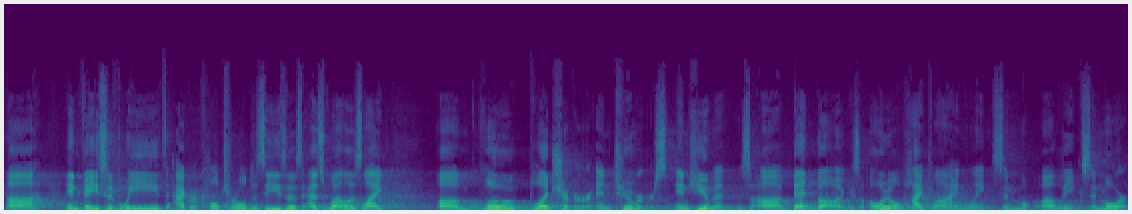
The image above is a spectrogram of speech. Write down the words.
uh, invasive weeds, agricultural diseases, as well as like um, low blood sugar and tumors in humans, uh, bed bugs, oil pipeline links and, uh, leaks, and more.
